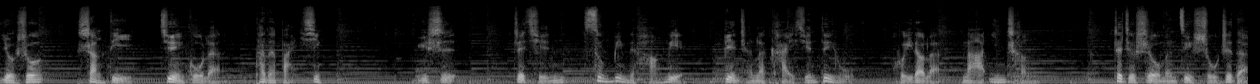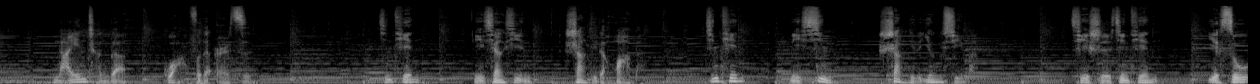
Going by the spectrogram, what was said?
又说。上帝眷顾了他的百姓，于是，这群送命的行列变成了凯旋队伍，回到了拿因城。这就是我们最熟知的拿因城的寡妇的儿子。今天，你相信上帝的话吗？今天，你信上帝的应许吗？其实，今天，耶稣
